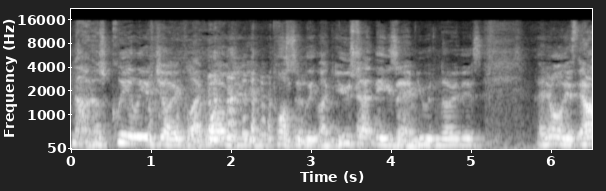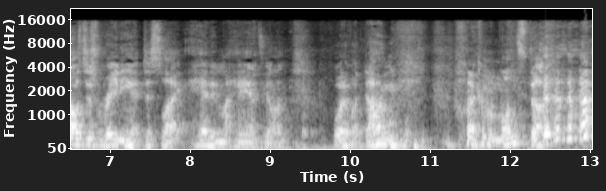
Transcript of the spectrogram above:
no, that was clearly a joke. Like, why would you even possibly, like, you sat the exam, you would know this. And all this, and I was just reading it, just like head in my hands, going, "What have I done? like I'm a monster."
